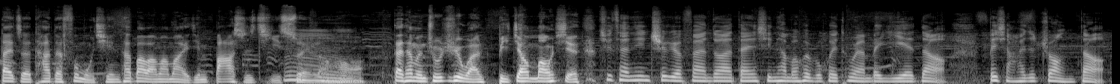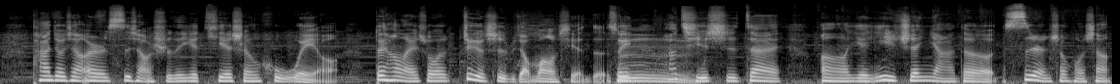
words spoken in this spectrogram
带着他的父母亲，他爸爸妈妈已经八十几岁了哈、哦，带、嗯、他们出去玩比较冒险。去餐厅吃个饭都要担心他们会不会突然被噎到，被小孩子撞到。他就像二十四小时的一个贴身护卫哦，对他来说这个是比较冒险的。所以他其实，在呃演艺生涯的私人生活上，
